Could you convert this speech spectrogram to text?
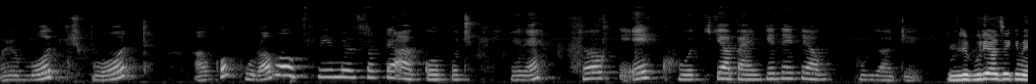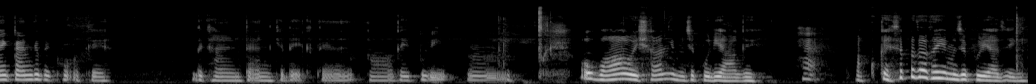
और बहुत बहुत। आपको पूरा बॉक्स भी मिल सकता है। आपको कुछ तो एक खोजिया पहन के देखे आपको पूरी आ जाएगी। मुझे पूरी आ जाए कि मैं एक पहन के देखूँ। ओके। दिखाएँ पहन के देखते हैं। आ गई पूरी। हम्म। ओ वाह विशाल ये मुझे पूरी आ गई। हाँ। आपको कैसे पता था ये मुझे पूरी आ जाएगी?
